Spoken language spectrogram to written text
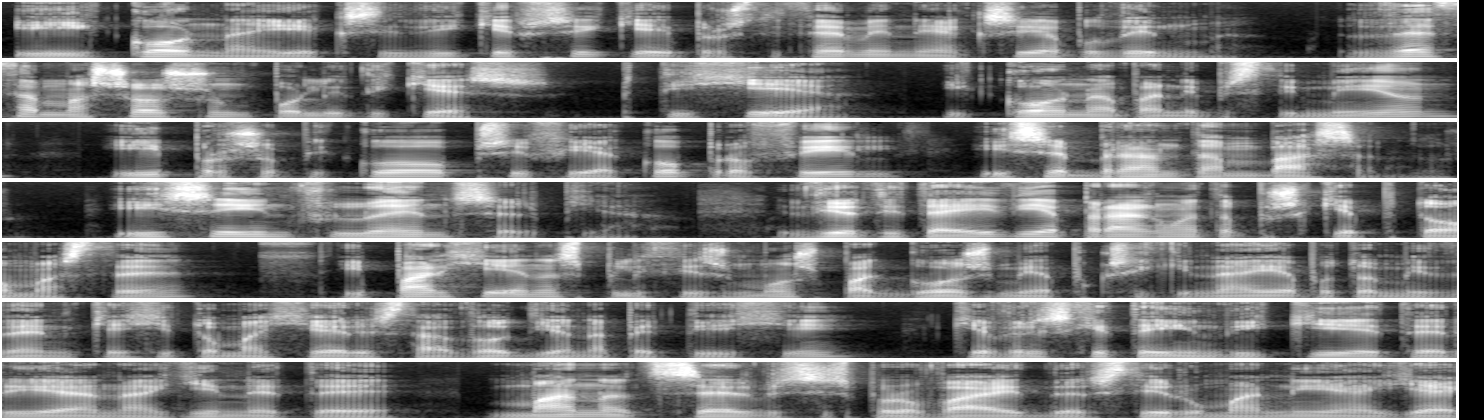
η εικόνα, η εξειδίκευση και η προστιθέμενη αξία που δίνουμε. Δεν θα μας σώσουν πολιτικές, πτυχία, εικόνα πανεπιστημίων ή προσωπικό ψηφιακό προφίλ ή σε brand ambassador ή σε influencer πια. Διότι τα ίδια πράγματα που σκεπτόμαστε Υπάρχει ένας πληθυσμός παγκόσμια που ξεκινάει από το μηδέν και έχει το μαχαίρι στα δόντια να πετύχει και βρίσκεται η Ινδική εταιρεία να γίνεται managed services provider στη Ρουμανία για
